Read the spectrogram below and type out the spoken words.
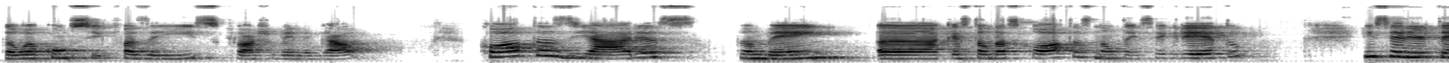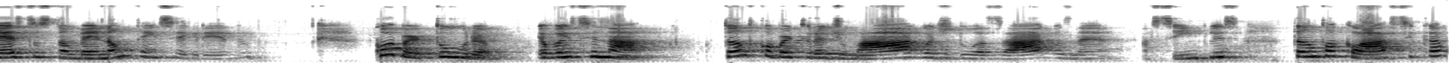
Então, eu consigo fazer isso, que eu acho bem legal. Cotas áreas também, uh, a questão das cotas não tem segredo. Inserir textos também não tem segredo. Cobertura, eu vou ensinar tanto cobertura de uma água, de duas águas, né, a simples, tanto a clássica,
